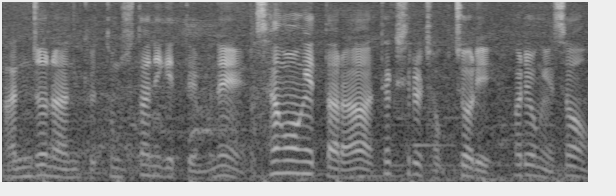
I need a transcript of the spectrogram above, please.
안전한 교통수단이기 때문에 상황에 따라 택시를 적절히 활용해서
